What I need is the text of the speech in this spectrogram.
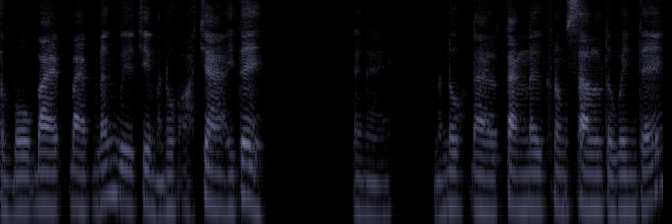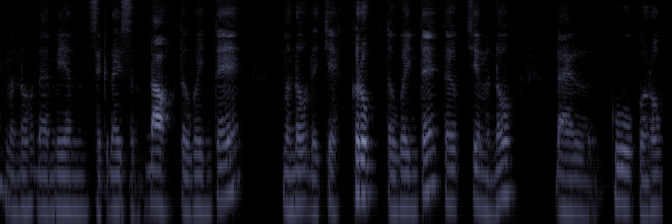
សម្បូរបែបបែបហ្នឹងវាជាមនុស្សអស្ចារ្យអីទេហ្នឹងហើយមនុស្សដែលតាំងនៅក្នុងសិលទៅវិញទេ មនុស្សដែលមានសេចក្តីសន្តោសទៅវិញទេ មនុស្សដែលចេះគ្រប់ទៅវិញទេទៅជាមនុស្សដែលគួរគោរព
